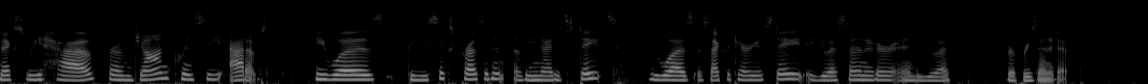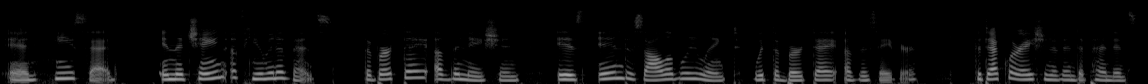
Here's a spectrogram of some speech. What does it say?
Next, we have from John Quincy Adams. He was the sixth president of the United States. He was a Secretary of State, a U.S. Senator, and a U.S. Representative. And he said, In the chain of human events, the birthday of the nation is indissolubly linked with the birthday of the Savior. The Declaration of Independence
